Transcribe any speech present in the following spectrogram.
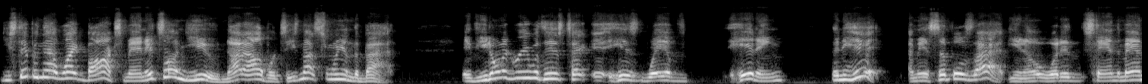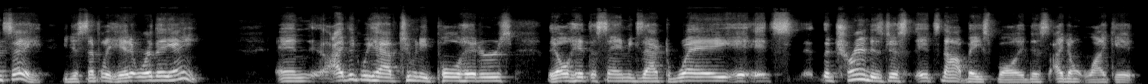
You step in that white box, man. It's on you, not Alberts. He's not swinging the bat. If you don't agree with his te- his way of hitting, then hit. I mean, as simple as that. You know, what did Stan the man say? You just simply hit it where they ain't. And I think we have too many pull hitters they all hit the same exact way. it's the trend is just it's not baseball. It just I don't like it.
